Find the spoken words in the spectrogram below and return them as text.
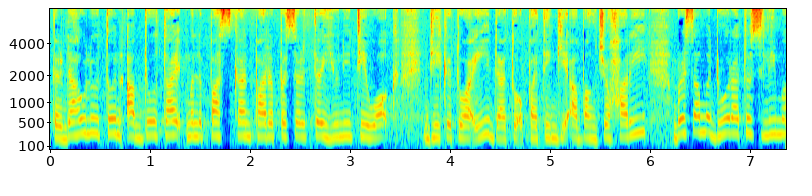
Terdahulu Tun Abdul Taib melepaskan para peserta Unity Walk diketuai Datuk Patinggi Abang Johari bersama 250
